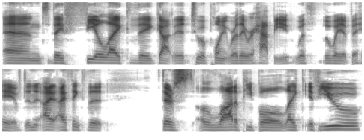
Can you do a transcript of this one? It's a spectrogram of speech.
and they feel like they got it to a point where they were happy with the way it behaved. And I, I think that there's a lot of people like if you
